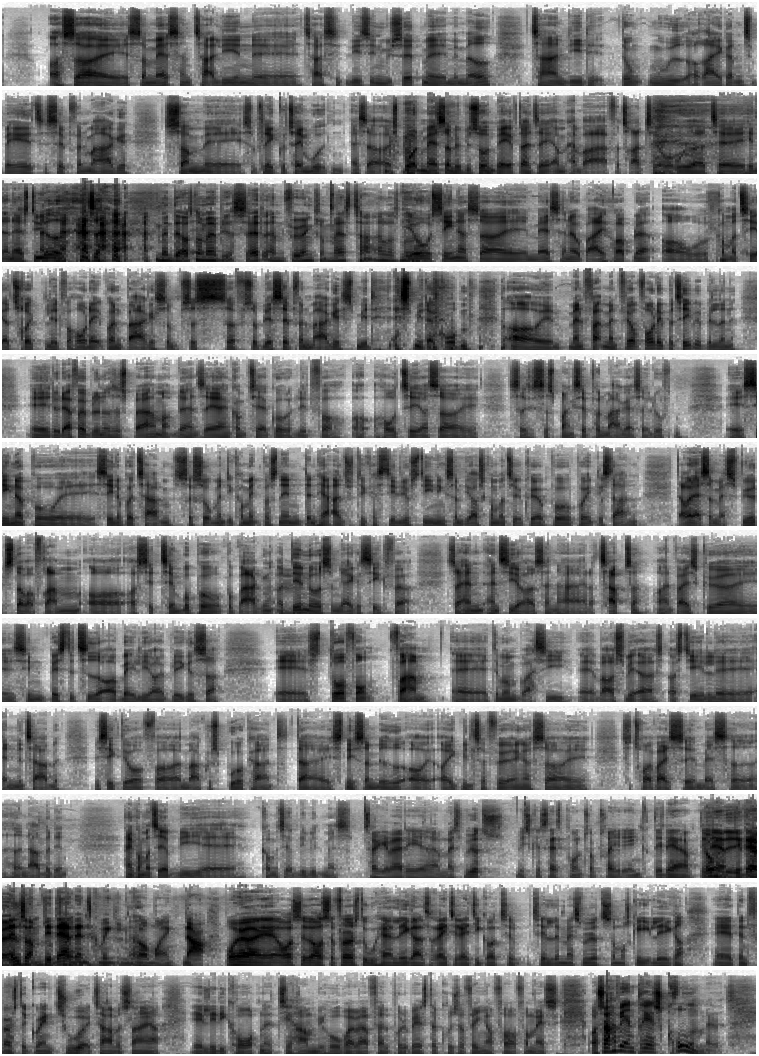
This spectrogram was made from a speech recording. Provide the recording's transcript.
Og så, øh, så Mads, han tager lige, en, øh, tager si- lige sin muset med, med mad, tager han lige det, dunken ud og rækker den tilbage til Sepp van Marke, som, øh, som slet ikke kunne tage imod den. Altså, og jeg spurgte Mads om episoden bagefter, og sagde, om han var for træt til overhovedet at tage hænderne af styret. altså, Men det er også noget, man bliver sat af en føring, som Mads tager, eller sådan noget. jo, senere så øh, Mads, han er jo bare i hopla og kommer til at trykke lidt for hårdt af på en bakke, som, så, så, så bliver Sepp van Marke smidt, smidt af gruppen, og øh, man, man får det ikke på tv-billederne. Øh, det er jo derfor, jeg blev nødt til at spørge ham om det. Han sagde, at han kom til at gå lidt for hå- hårdt til, og så, øh, så, så sprang Sepp van Marke altså i luften. Øh, senere, på, øh, senere på etappen, så så man, de kom ind på sådan en, den her Alto de Castillo-stigning, som de også kommer til at køre på, på enkeltstarten. Der var det altså Mads Wirtz, der var fremme og, og sætte tempo på, på bakken, og det er noget, som jeg ikke har set før. Så han, han siger også, at han har, han har tabt sig, og han faktisk kører øh, sine bedste tider opad lige i øjeblikket, så øh, stor form for ham. Øh, det må man bare sige, øh, var også ved at, at stjæle øh, anden etape. Hvis ikke det var for Markus Burkhardt, der øh, sned sig med og, og ikke ville tage føringer, så, øh, så tror jeg faktisk, at Mads havde, havde nappet den. Han kommer til at blive, øh, kommer til at blive vild, Mads. Så kan det være, det er Mads Wirtz, vi skal satse på en top 3, ikke? Det er der, det Jo, er der, det det er der, den, det er der tre. dansk vinkel Ja. kommer, ikke? Nå, prøv at høre, øh, også, også første uge her ligger altså rigtig, rigtig godt til, til Mads Wirtz, som måske ligger øh, den første Grand Tour etape sejr øh, lidt i kortene til ham. Vi håber i hvert fald på det bedste og krydser fingre for, for Mads. Og så har vi Andreas Kron med.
